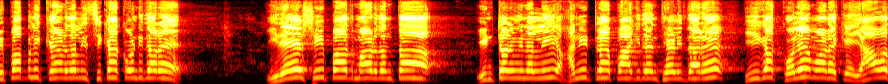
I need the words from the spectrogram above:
ರಿಪಬ್ಲಿಕ್ ಕನ್ನಡದಲ್ಲಿ ಸಿಕ್ಕಾಕೊಂಡಿದ್ದಾರೆ. ಇದೇ ಶ್ರೀಪಾದ್ ಮಾಡಿದಂಥ ಇಂಟರ್ವ್ಯೂನಲ್ಲಿ ಹನಿ ಟ್ರ್ಯಾಪ್ ಆಗಿದೆ ಅಂತ ಹೇಳಿದ್ದಾರೆ. ಈಗ ಕೊಲೆ ಮಾಡೋಕ್ಕೆ, ಯಾವ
